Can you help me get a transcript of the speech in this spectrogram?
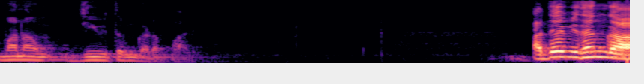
మనం జీవితం గడపాలి. అదేవిధంగా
